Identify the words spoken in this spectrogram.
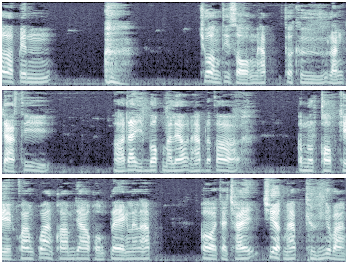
ก็เป็นช่วงที่สองนะครับ ก็คือหลังจากที่เอ่อได้อิฐบล็อกมาแล้วนะครับ แล้วก็กำหนดขอบเขตความกว้างความยาวของแปลงแล้วนะครับ ก็จะใช้เชือกนะครับขึงระหว่าง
